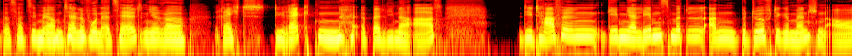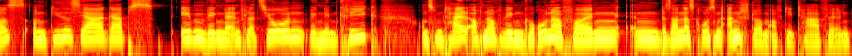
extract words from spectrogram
das hat sie mir am Telefon erzählt in ihrer recht direkten Berliner Art. Die Tafeln geben ja Lebensmittel an bedürftige Menschen aus und dieses Jahr gab es eben wegen der Inflation, wegen dem Krieg und zum Teil auch noch wegen Corona-Folgen einen besonders großen Ansturm auf die Tafeln.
